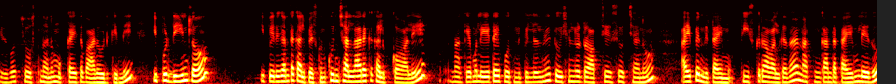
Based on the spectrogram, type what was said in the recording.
ఇదిగో చూస్తున్నాను ముక్క అయితే బాగా ఉడికింది. ఇప్పుడు దీంట్లో ఈ పెరుగంతా కలిపేసుకుని కొంచెం చల్లారాక కలుపుకోవాలి. నాకేమో లేట్ అయిపోతుంది పిల్లల్ని ట్యూషన్లో డ్రాప్ చేసి వచ్చాను. అయిపోయింది టైం తీసుకురావాలి కదా నాకు ఇంకా అంత టైం లేదు.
